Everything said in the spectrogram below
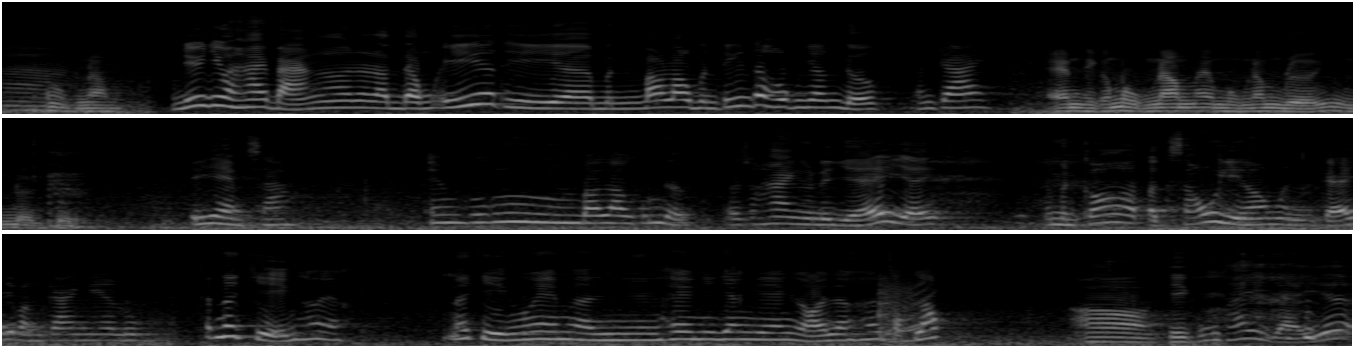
à. có một năm. Nếu như hai bạn ờ, đồng ý á, thì ờ, mình bao lâu mình tiến tới hôn nhân được bạn trai? Em thì có một năm hay một năm rưỡi cũng được. Chị ý em sao? Em cũng bao lâu cũng được. Rồi sao hai người này dễ vậy? Mình có tật xấu gì không? Mình kể cho bạn trai nghe luôn. Cách nói chuyện thôi à nói chuyện của em là theo như dân gian gọi là hơi cọc lóc. Ờ chị cũng thấy vậy á.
